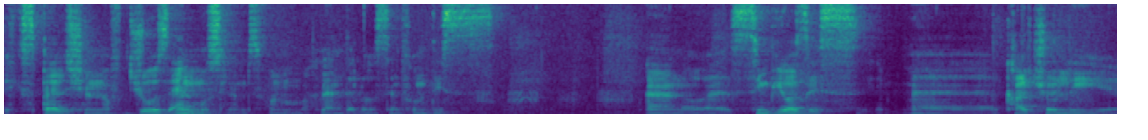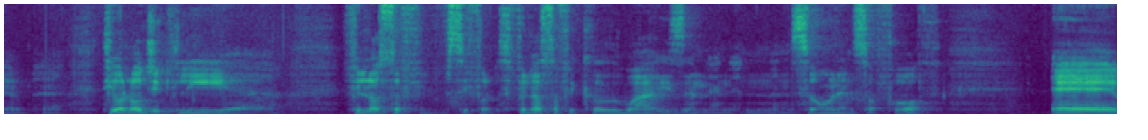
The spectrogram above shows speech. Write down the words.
expulsion of Jews and Muslims from Al-Andalus and from this uh, symbiosis uh, culturally, theologically, philosoph philosophical wise and, and, and so on and so forth. Uh,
